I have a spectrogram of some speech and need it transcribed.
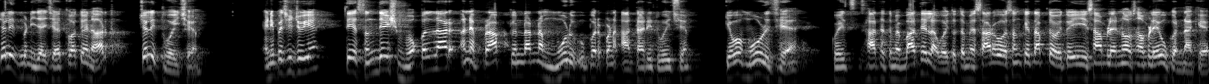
ચલિત બની જાય છે અથવા તો એનો અર્થ ચલિત હોય છે. એની પછી જોઈએ, તે સંદેશ મોકલનાર અને પ્રાપ્ત કરનારના મૂળ ઉપર પણ આધારિત હોય છે. કેવો મૂળ છે? કોઈ સાથે તમે બાંધેલા હોય તો તમે સારો એવો સંકેત આપતા હોય તો એ સાંભળે, ન સાંભળે એવું કરી નાખે.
